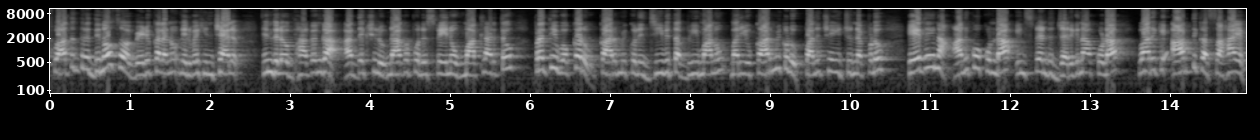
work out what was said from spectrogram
స్వాతంత్ర దినోత్సవ వేడుకలను నిర్వహించారు. ఇందులో భాగంగా అధ్యక్షులు నాగపురి శ్రీను మాట్లాడుతూ ప్రతి ఒక్కరూ కార్మికుని జీవిత బీమాను మరియు కార్మికుడు పని చేయుచున్నప్పుడు ఏదైనా అనుకోకుండా ఇన్సిడెంట్ జరిగినా కూడా వారికి ఆర్థిక సహాయం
